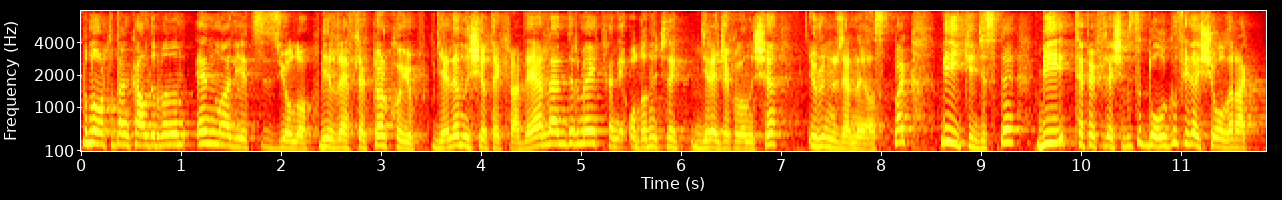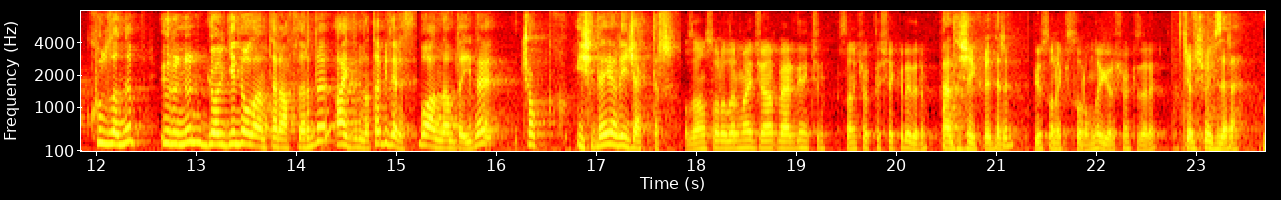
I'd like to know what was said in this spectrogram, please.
Bunu ortadan kaldırmanın en maliyetsiz yolu bir reflektör koyup gelen ışığı tekrar değerlendirmek. Hani odanın içine girecek olan ışığı ürün üzerine yansıtmak. Bir ikincisi de bir tepe flaşımızı dolgu flaşı olarak kullanıp ürünün gölgeli olan taraflarını aydınlatabiliriz. Bu anlamda yine çok işine yarayacaktır. O zaman sorularıma cevap verdiğin için sana çok teşekkür ederim. Ben teşekkür ederim. Bir sonraki sorumda görüşmek üzere. Görüşmek üzere.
